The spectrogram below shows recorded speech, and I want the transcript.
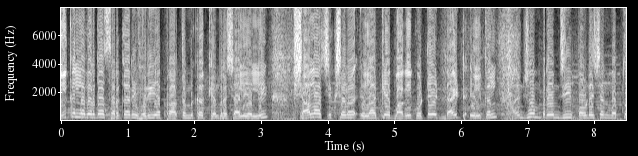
ಇಲ್ಕಲ್ ನಗರದ ಸರ್ಕಾರಿ ಹಿರಿಯ ಪ್ರಾಥಮಿಕ ಕೇಂದ್ರ ಶಾಲೆಯಲ್ಲಿ ಶಾಲಾ ಶಿಕ್ಷಣ ಇಲಾಖೆ ಬಾಗಲಕೋಟೆ ಡೈಟ್ ಇಲ್ಕಲ್ ಅಂಜುಮ್ ಪ್ರೇಮ್ಜಿ ಫೌಂಡೇಶನ್ ಮತ್ತು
